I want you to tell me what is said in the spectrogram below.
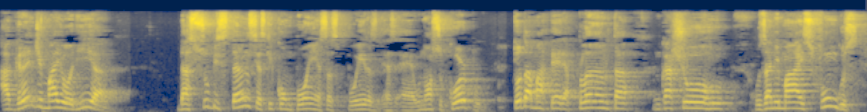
A grande maioria das substâncias que compõem essas poeiras, é, é, o nosso corpo, toda a matéria, planta, um cachorro, os animais, fungos,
